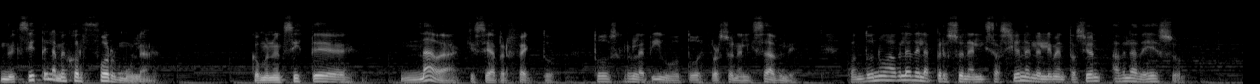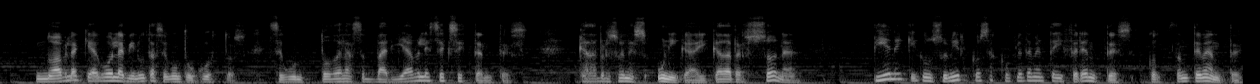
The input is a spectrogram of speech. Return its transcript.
no existe la mejor fórmula, como no existe nada que sea perfecto, todo es relativo, todo es personalizable. Cuando uno habla de la personalización en la alimentación, habla de eso. No habla que hago la minuta según tus gustos, según todas las variables existentes. Cada persona es única y cada persona tiene que consumir cosas completamente diferentes constantemente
